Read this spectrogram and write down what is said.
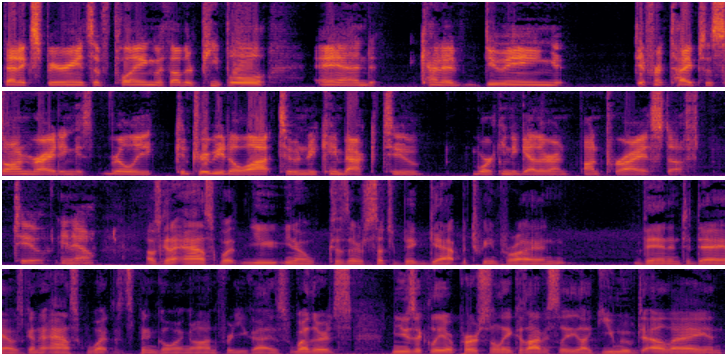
that experience of playing with other people and kind of doing different types of songwriting has really contributed a lot to when we came back to working together on on Paria stuff too. You know. I was going to ask what you, you know, because there's such a big gap between Paria and then and today. I was going to ask what's been going on for you guys, whether it's musically or personally, because obviously, like you moved to LA and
